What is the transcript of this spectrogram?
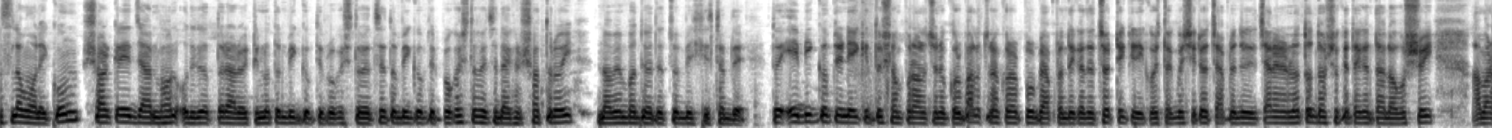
আসসালামু আলাইকুম। সরকারি যানবাহন অধিদপ্তর আরও একটি নতুন বিজ্ঞপ্তি প্রকাশিত হয়েছে। তো বিজ্ঞপ্তি প্রকাশিত হয়েছে, দেখেন, সতেরোই নভেম্বর দু হাজার চব্বিশ খ্রিস্টাব্দে। তো এই বিজ্ঞপ্তি নিয়ে কিন্তু সম্পূর্ণ আলোচনা করব। আলোচনা করার পূর্বে আপনাদের কাছে ছোট্ট একটি রিকোয়েস্ট থাকবে। সেটা হচ্ছে, আপনি যদি চ্যানেলে নতুন দর্শকে থাকেন, তাহলে অবশ্যই আমার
